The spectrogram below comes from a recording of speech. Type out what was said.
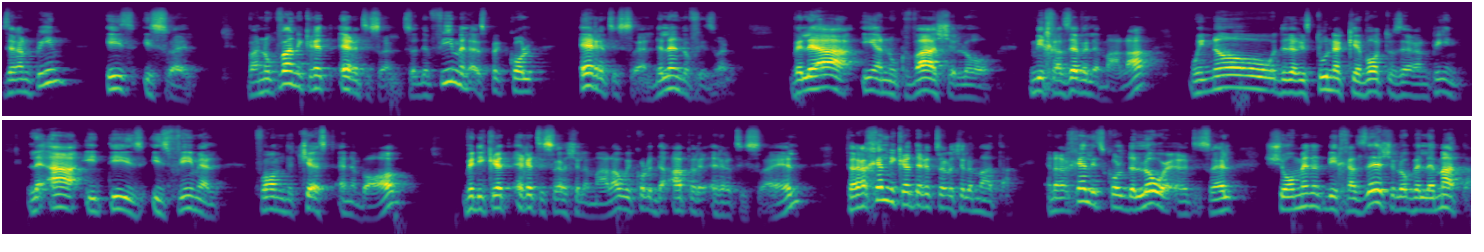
זעיר אנפין is ישראל. והנוקבה נקראת ארץ ישראל. So the female aspect called ארץ ישראל, the land of Israel. ולאה היא הנוקבה שלו מחזה ולמעלה. We know that there is two נקבות to זעיר אנפין. לאה it is is female from the chest and above. ונקראת ארץ ישראל שלמעלה, we call it the upper ארץ ישראל. ורחל נקראת ארץ ישראל שלמטה. And רחל is called the lower ארץ ישראל שעומדת מחזה שלו ולמטה.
